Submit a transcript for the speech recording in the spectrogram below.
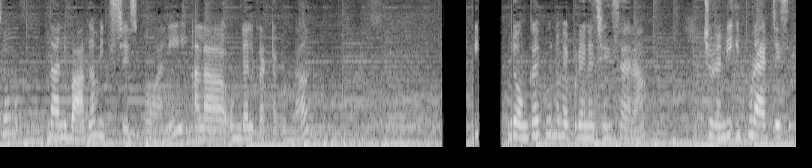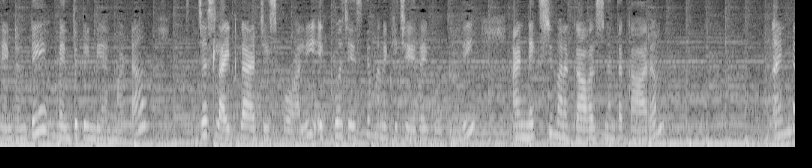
సో దాన్ని బాగా మిక్స్ చేసుకోవాలి. అలా ఉండలు కట్టకుండా. మీరు వంకాయ పూర్ణం ఎప్పుడైనా చేశారా? చూడండి ఇప్పుడు యాడ్ చేసింది ఏంటంటే మెంతుపిండి అనమాట జస్ట్ లైట్గా యాడ్ చేసుకోవాలి. ఎక్కువ చేస్తే మనకి చేదైపోతుంది. అండ్ నెక్స్ట్ మనకు కావాల్సినంత కారం అండ్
